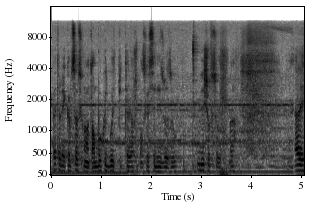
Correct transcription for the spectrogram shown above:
En fait, on est comme ça parce qu'on entend beaucoup de bruit depuis tout à l'heure. Je pense que c'est des oiseaux ou des chauves-souris. Allez.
